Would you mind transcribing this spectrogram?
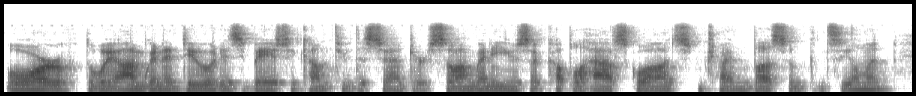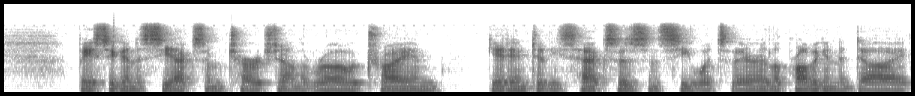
Or the way I'm going to do it is basically come through the center. So I'm going to use a couple half squads and try and bust some concealment. Basically going to CX them charge down the road, try and get into these hexes and see what's there. They're probably going to die,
